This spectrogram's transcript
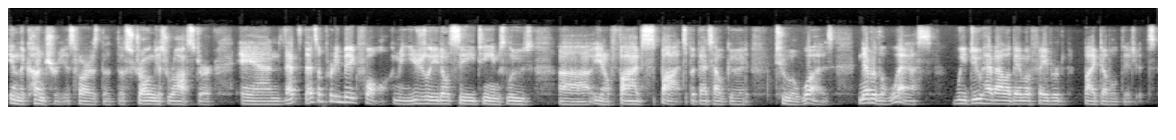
in the country as far as the, the strongest roster, and that's that's a pretty big fall. I mean, usually you don't see teams lose, uh, you know, five spots, but that's how good Tua was. Nevertheless, we do have Alabama favored by double digits.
